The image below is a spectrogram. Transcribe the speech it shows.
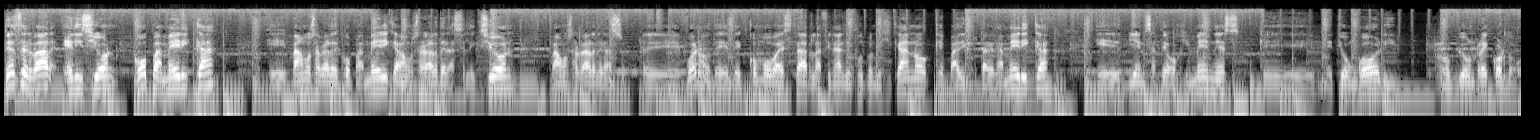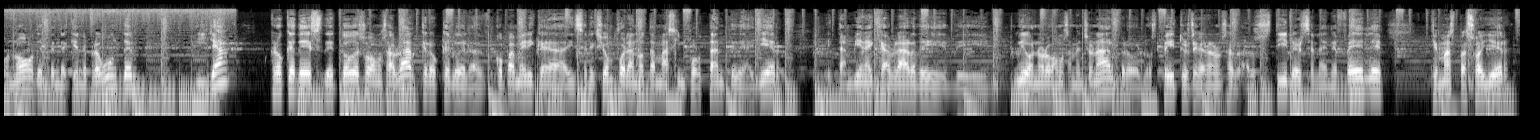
Desde el bar, edición Copa América. Eh, vamos a hablar de Copa América, vamos a hablar de la selección, vamos a hablar de las, eh, bueno, de, cómo va a estar la final del fútbol mexicano que va a disputar el América. Eh, bien Santiago Jiménez, que metió un gol y rompió un récord o no, depende a quién le pregunten. Y ya, creo que de, de, todo eso vamos a hablar. Creo que lo de la Copa América y selección fue la nota más importante de ayer. también hay que hablar de, digo, no lo vamos a mencionar, pero los Patriots ganaron a, los Steelers en la NFL. ¿Qué más pasó ayer?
